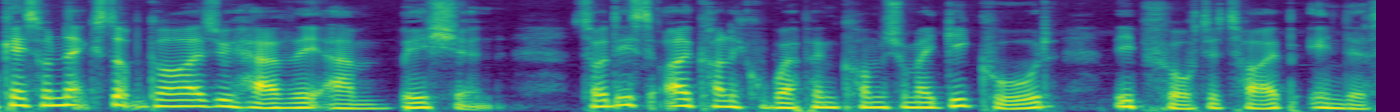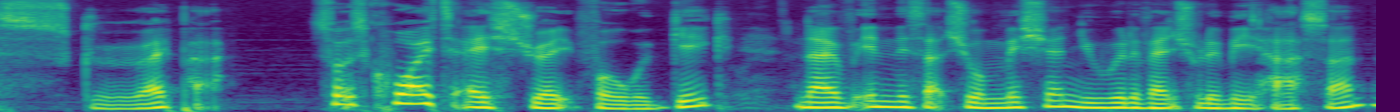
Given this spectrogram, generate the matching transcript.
Okay, so next up guys, we have the Ambition. So this iconic weapon comes from a gig called the Prototype in the Scraper. So it's quite a straightforward gig. Now in this actual mission, you will eventually meet Hassan.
